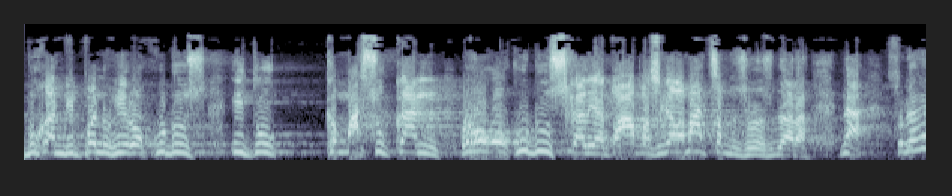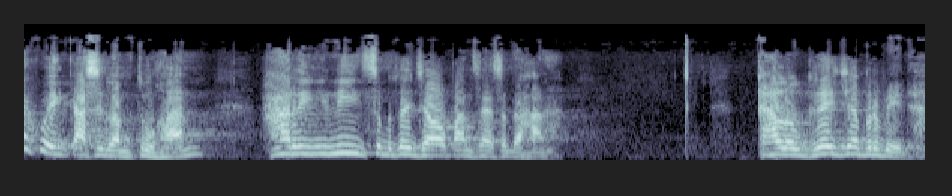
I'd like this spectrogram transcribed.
bukan dipenuhi Roh Kudus, itu kemasukan Roh Kudus kali atau apa segala macam saudara-saudara. Nah, saudaraku yang kasih dalam Tuhan, hari ini sebetulnya jawaban saya sederhana. Kalau gereja berbeda,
